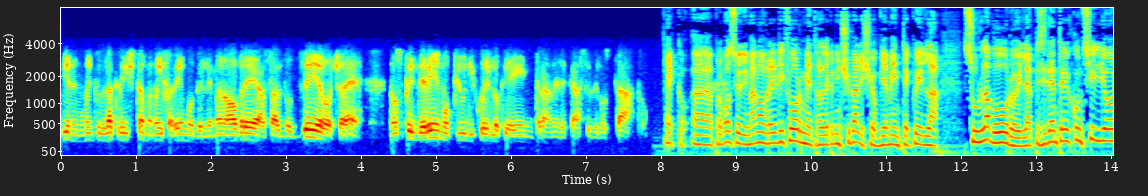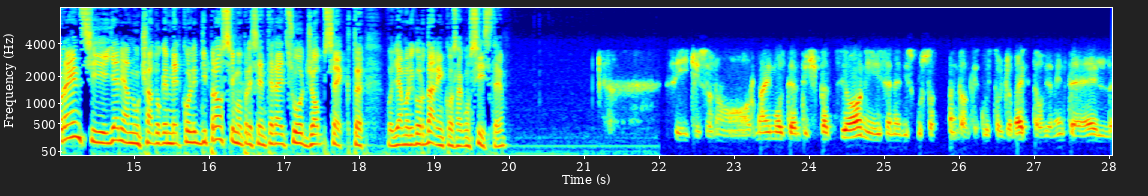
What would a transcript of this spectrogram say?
viene il momento della crescita ma noi faremo delle manovre a saldo zero, cioè non spenderemo più di quello che entra nelle casse dello Stato. Ecco, a proposito di manovre e riforme, tra le principali c'è ovviamente quella sul lavoro. Il Presidente del Consiglio Renzi ieri ha annunciato che mercoledì prossimo presenterà il suo Jobs Act. Vogliamo ricordare in cosa consiste? Ormai molte anticipazioni, se ne è discusso tanto, anche questo il Act ovviamente è il,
